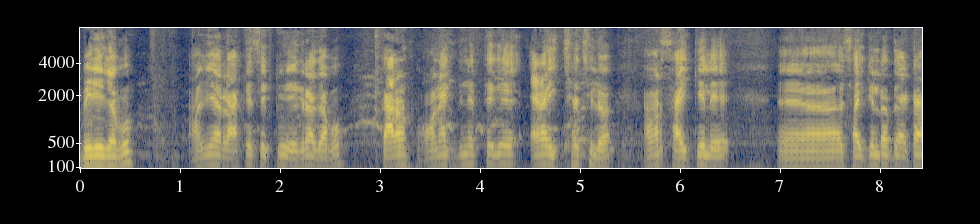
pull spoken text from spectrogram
বেরিয়ে যাব। আমি আর রাকেশ একটু এগরা যাব। কারণ অনেক দিনের থেকে একটা ইচ্ছা ছিল আমার সাইকেলে সাইকেলটাতে একটা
